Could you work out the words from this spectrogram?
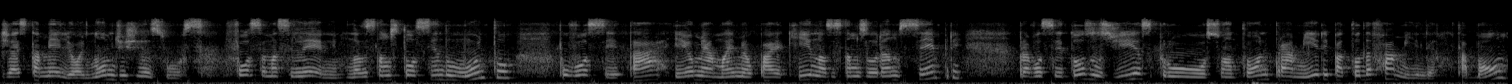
já está melhor, em nome de Jesus. Força, Marcilene, nós estamos torcendo muito por você, tá? Eu, minha mãe meu pai aqui, nós estamos orando sempre para você todos os dias, para o seu Antônio, para a Mira e para toda a família, tá bom?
